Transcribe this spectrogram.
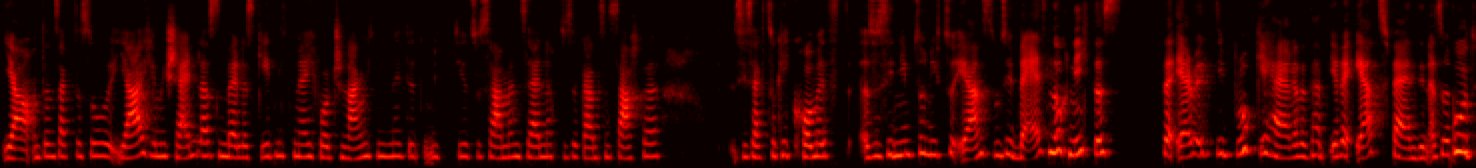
Ja, und dann sagt er so, ja, ich habe mich scheiden lassen, weil das geht nicht mehr. Ich wollte schon lange nicht mit, mit dir zusammen sein nach dieser ganzen Sache. Sie sagt so, okay, komm jetzt. Also sie nimmt es noch nicht so ernst und sie weiß noch nicht, dass der Eric die Brooke geheiratet hat, ihre Erzfeindin. Also gut.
